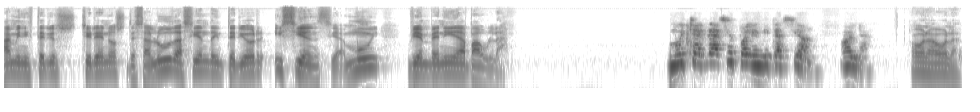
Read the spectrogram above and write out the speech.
a ministerios chilenos de salud, hacienda, interior y ciencia. Muy bienvenida, Paula. Muchas gracias por la invitación. Hola. Hola, hola.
